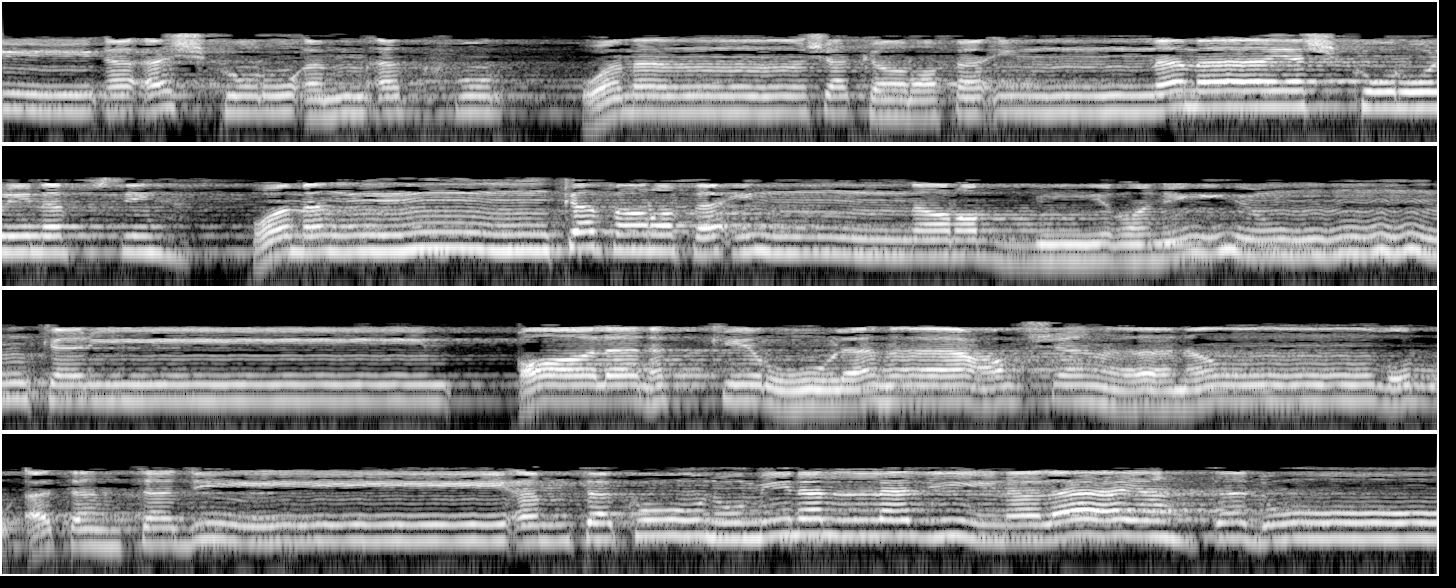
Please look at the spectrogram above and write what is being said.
أأشكر أم أكفر ومن شكر فإنما يشكر لنفسه ومن كفر فإن ربي غني كريم قال نكروا لها عرشها ننظر أتهتدي أم تكون من الذين لا يهتدون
